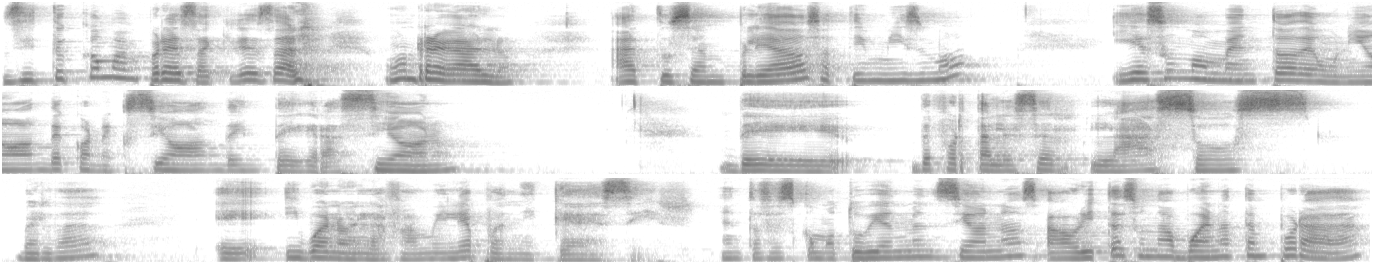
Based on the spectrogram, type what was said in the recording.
Si tú como empresa quieres dar un regalo a tus empleados, a ti mismo, y es un momento de unión, de conexión, de integración, de, fortalecer lazos, ¿verdad? Eh, y bueno, en la familia, pues ni qué decir. Entonces, como tú bien mencionas, ahorita es una buena temporada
